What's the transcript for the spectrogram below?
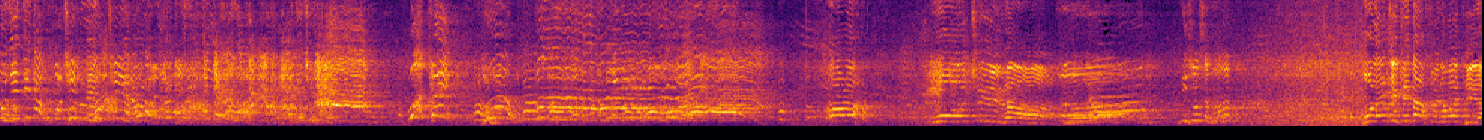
我年纪大，我去，我去，我去，我去，好了，我去了，你说什么？我来解决大水的问题了。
